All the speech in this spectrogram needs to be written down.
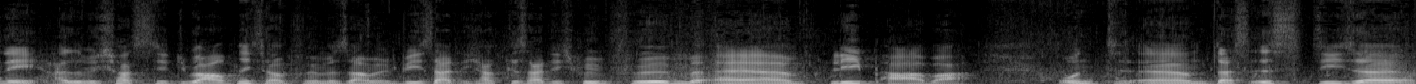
nee, also mich fasziniert überhaupt nicht am Filme sammeln. Wie gesagt, ich habe gesagt, ich bin Filmliebhaber. Äh, und ähm, das ist diese,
